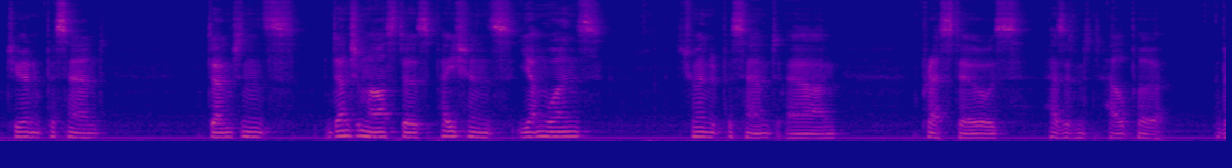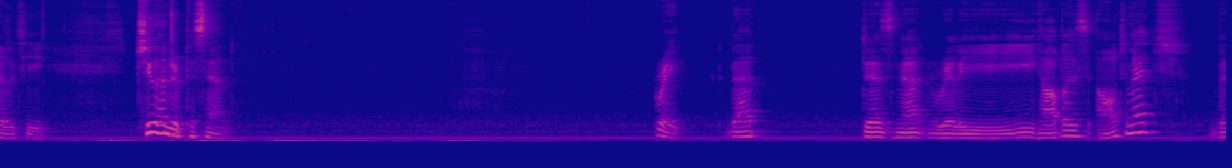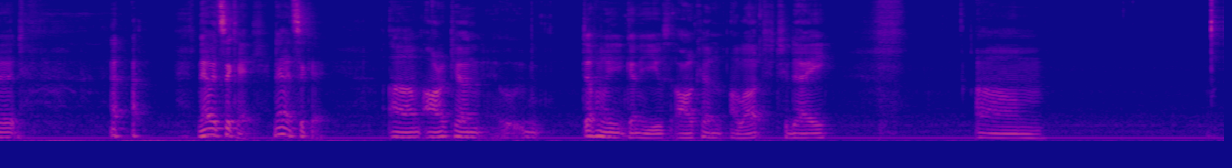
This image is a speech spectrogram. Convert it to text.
200%. Dungeons, Dungeon Masters, Patience, Young Ones 200%. And um, Presto's Hesitant Helper ability 200%. Great. That does not really help us all too much, but no, it's okay. No, it's okay. Um, Arkhan, definitely gonna use Arkhan a lot today. Um,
